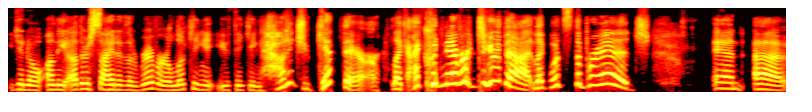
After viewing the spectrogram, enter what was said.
you know, on the other side of the river looking at you thinking, how did you get there? Like I could never do that. Like what's the bridge? And uh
